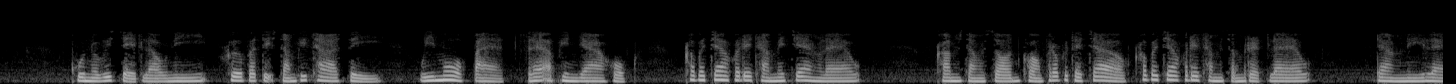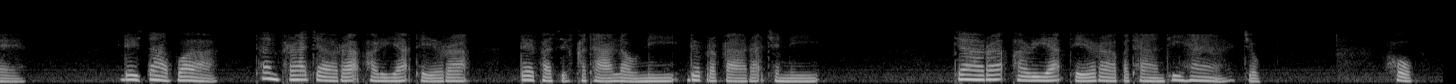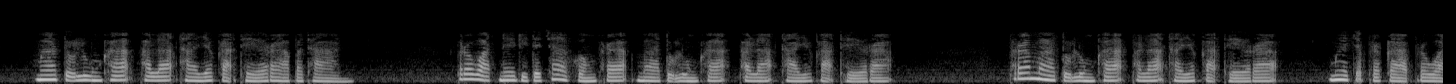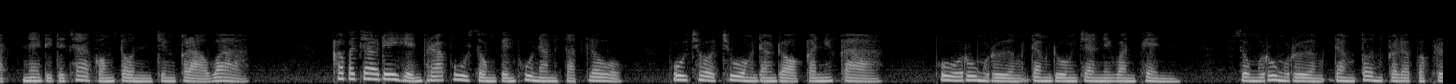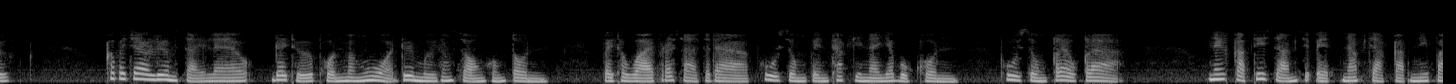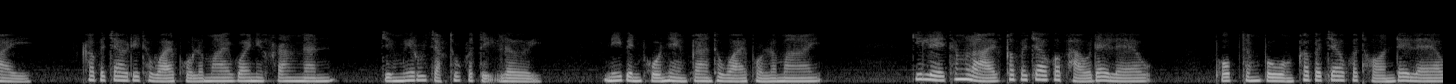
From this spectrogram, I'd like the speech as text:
คุณวิเศษเหล่านี้ คือปฏิสัมพิทาสี่วิโมกแปดและอภิญญาหกข้าพเจ้าก็ได้ทำให้แจ้งแล้วคำสั่งสอนของพระพุทธเจ้าข้าพเจ้าก็ได้ทำสำเร็จแล้ว ดังนี้แล ได้ทราบว่า ท่านพระจาระภริยะเถระได้ภาษิตคาถาเหล่านี้ด้วยประการฉนี้ จาระภริยะเถราประธานที่ห้าจบหก มาตุลุงคะพละทายกะเถราประธาน ประวัติในดิตชาติของพระมาตุลุงคะพละทายกะเทระ พระมาตุลุงคะพละทายกะเทระ เมื่อจะประกาศประวัติในดิตชาติของตนจึงกล่าวว่าข้าพเจ้าได้เห็นพระผู้ทรงเป็นผู้นำสัตว์โลก ผู้โชดช่วงดังดอกกัญญกา ผู้รุ่งเรืองดังดวงจันทร์ในวันเพ็ญทรงรุ่งเรืองดังต้นกระประพฤก ข้าพเจ้าเลื่อมใสแล้วได้ถือผลมาง่วด้วยมือทั้งสองของตน ไปถวายพระศาสดาผู้ทรงเป็นทักษินายบุคคล ผู้ทรงกล้ากล้า ในกลับที่สามสิบเอ็ดนับจากกลับนี้ไป ข้าพเจ้าได้ถวายผลไม้ไว้ในครั้งนั้น จึงไม่รู้จักทุกติเลย นี้เป็นผลแห่งการถวายผลไม้ กิเลสทั้งหลายข้าพเจ้าก็เผาได้แล้ว พบทั้งปวงข้าพเจ้าก็ถอนได้แล้ว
